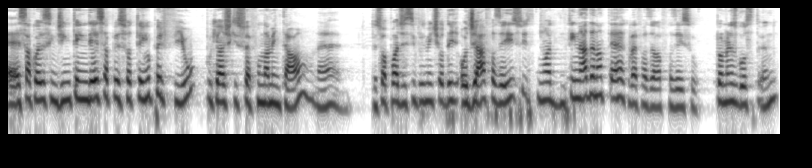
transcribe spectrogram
é essa coisa assim de entender se a pessoa tem o perfil, porque eu acho que isso é fundamental, né? A pessoa pode simplesmente odiar fazer isso e não, não tem nada na Terra que vai fazer ela fazer isso, pelo menos gostando.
